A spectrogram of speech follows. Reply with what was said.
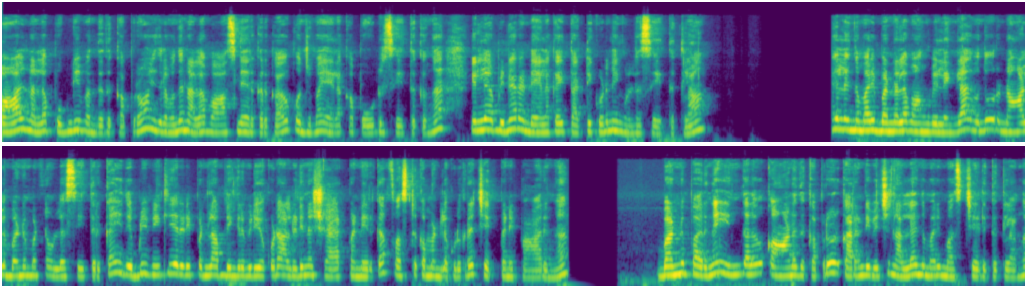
பால் நல்லா பொங்கி வந்ததுக்கப்புறம் இதில் வந்து நல்லா வாசனை இருக்கிறதுக்காக கொஞ்சமாக ஏலக்காய் பவுடர் சேர்த்துக்கோங்க. இல்லை அப்படின்னா ரெண்டு ஏலக்காய் தட்டி கூட நீங்கள் உள்ள சேர்த்துக்கலாம். இதில் இந்த மாதிரி பண்ணெல்லாம் வாங்குவே இல்லைங்களா? அது வந்து ஒரு நாலு பண்ணு மட்டும் உள்ள சேர்த்துருக்கேன். இது எப்படி வீட்லேயே ரெடி பண்ணலாம் அப்படிங்கிற வீடியோ கூட ஆல்ரெடி நான் ஷேர் பண்ணியிருக்கேன். ஃபர்ஸ்ட் கமெண்ட்டில் கொடுக்குறேன். செக் பண்ணி பாருங்கள் பண்ணு பாருங்கள் இந்த அளவுக்கு ஆனதுக்கப்புறம் ஒரு கரண்டி வச்சு நல்லா இந்த மாதிரி மசிச்சு எடுத்துக்கலாங்க.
